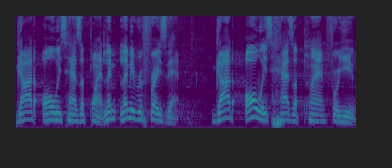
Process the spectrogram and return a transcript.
God always has a plan. Let me, let me rephrase that. God always has a plan for you.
